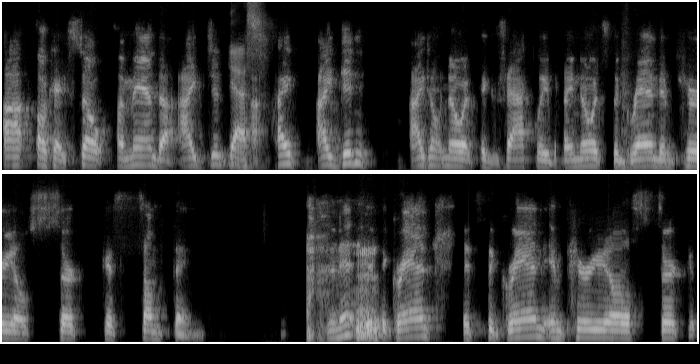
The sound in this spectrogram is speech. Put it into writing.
Uh, okay, so Amanda, I didn't. Yes. I I didn't. I don't know it exactly, but I know it's the Grand Imperial Circus something. Isn't it? Is it the Grand? It's the Grand Imperial Circus.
